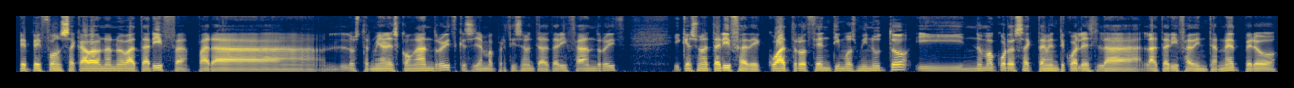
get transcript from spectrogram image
Pepefon sacaba una nueva tarifa para los terminales con Android, que se llama precisamente la tarifa Android, y que es una tarifa de 4 céntimos minuto y no me acuerdo exactamente cuál es la, la, tarifa de Internet, pero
